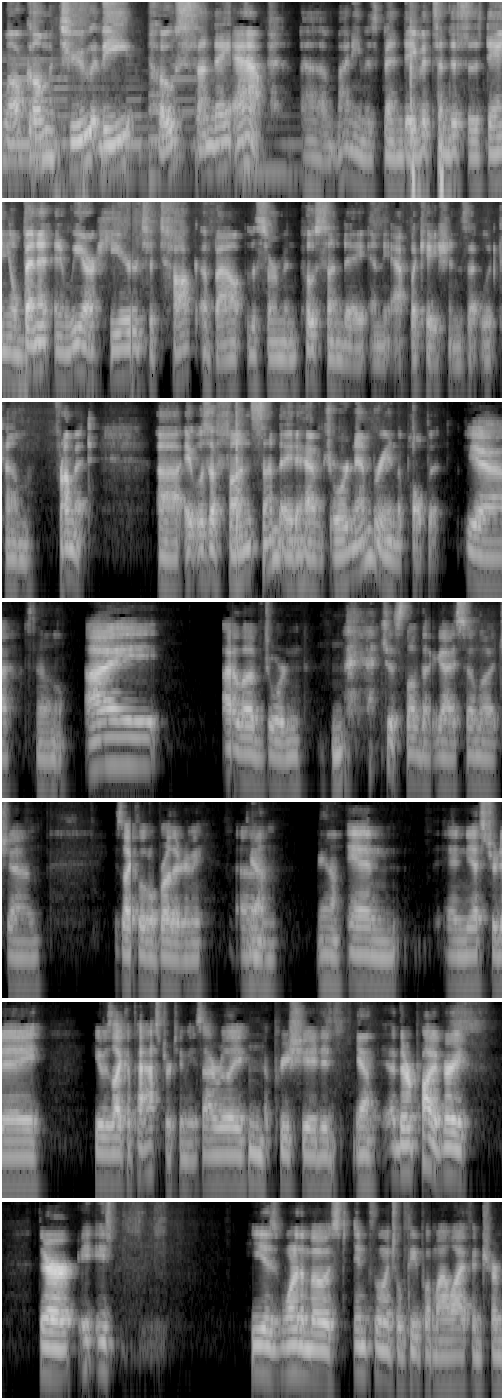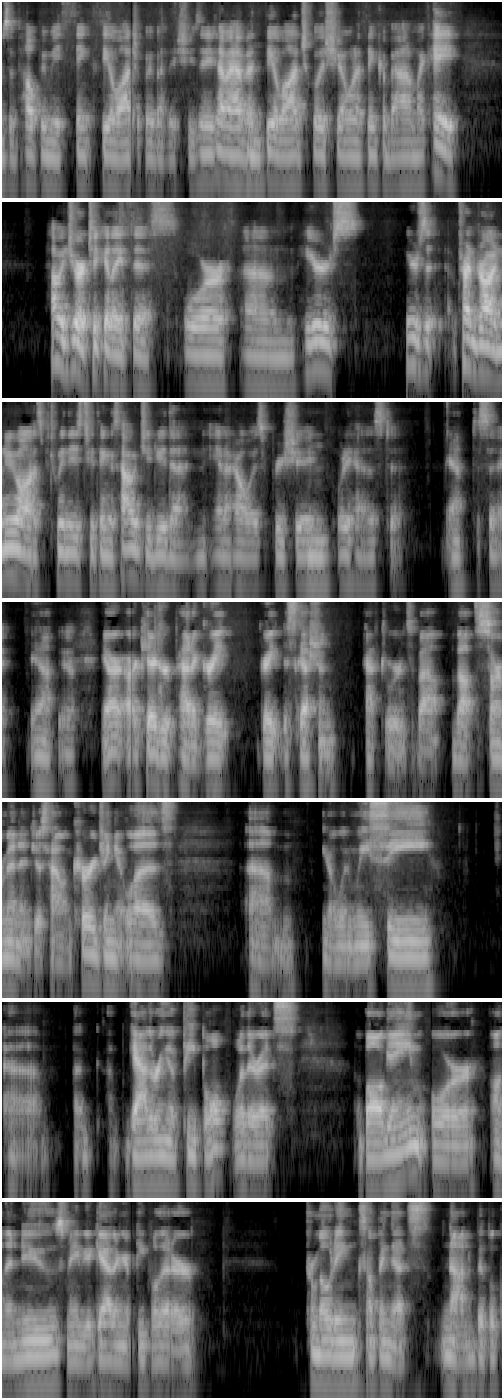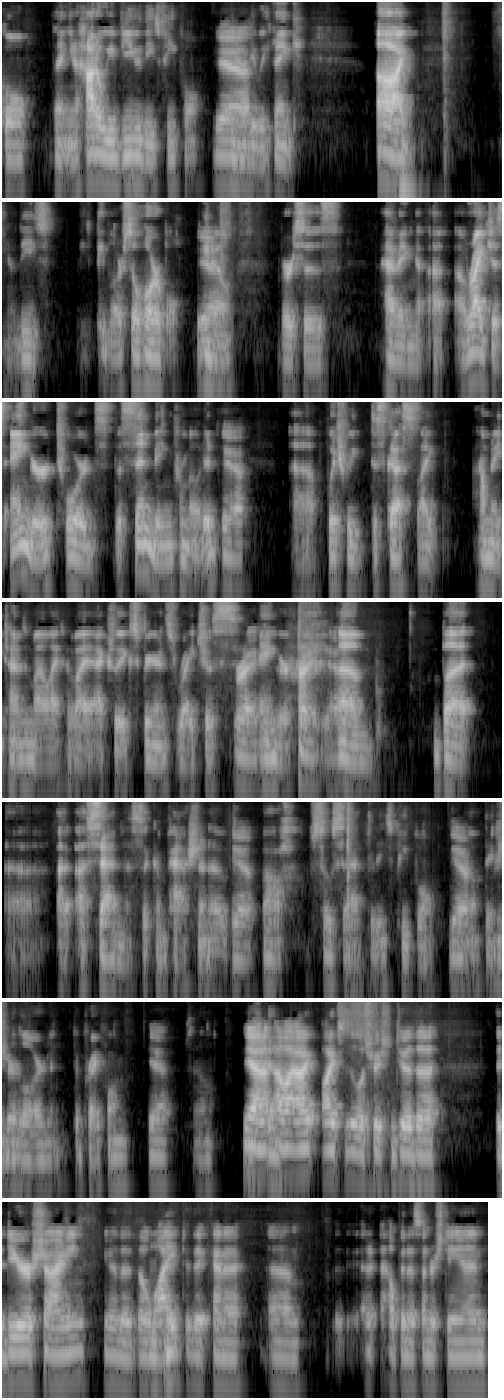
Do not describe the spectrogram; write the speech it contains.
Welcome to the Post Sunday app. Uh, my name is Ben Davidson. This is Daniel Bennett, and we are here to talk about the sermon Post Sunday and the applications that would come from it. Uh, it was a fun Sunday to have Jordan Embree in the pulpit. Yeah, So, I I love Jordan. Mhm. I just love that guy so much. Um, he's like a little brother to me. Um, Yeah. And and yesterday he was like a pastor to me. So I really Mm. appreciated. Yeah. They're probably very. They're he's. He is one of the most influential people in my life in terms of helping me think theologically about issues. Anytime I have a Mm. theological issue I want to think about, I'm like, hey, how would you articulate this? Or um, here's here's a, I'm trying to draw a nuance between these two things. How would you do that? And, and I always appreciate Mm. what he has to Yeah. to say. yeah, Yeah. our, our care group had a great, great discussion afterwards about about the sermon and just how encouraging it was. Um, you know, when we see uh, a, a gathering of people, whether it's a ball game or on the news, maybe a gathering of people that are promoting something that's not a biblical thing. You know, how do we view these people? You know, Yeah. do we think, oh, I, you know, these these people are so horrible, you Yeah. know, versus having a, a righteous anger towards the sin being promoted, Yeah. uh, which we discussed. Like, how many times in my life have I actually experienced righteous Right. anger? Right. Yeah. Um, but uh, a, a sadness, a compassion of, Yeah. oh, I'm so sad for these people. you Yeah, know, they need sure. the Lord and to pray for them. Yeah. So yeah. I, I, I like his illustration too of the the deer shining. You know, the the Mhm. light that kind of um, helping us understand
